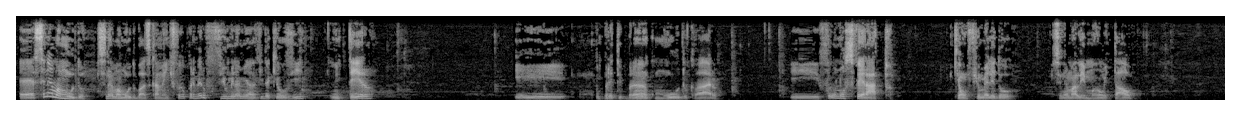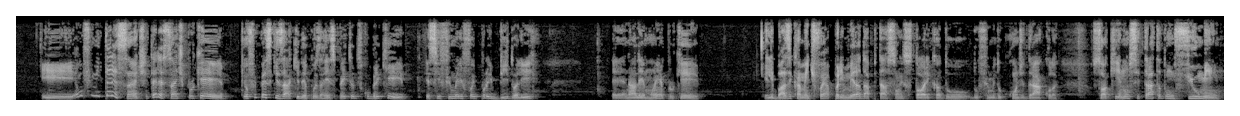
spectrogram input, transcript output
É, cinema mudo, cinema mudo basicamente. Foi o primeiro filme na minha vida que eu vi inteiro e em preto e branco, mudo, claro. E foi o Nosferato, que é um filme ali do cinema alemão e tal. E é um filme interessante, interessante porque eu fui pesquisar aqui depois a respeito e eu descobri que esse filme ele foi proibido ali é, na Alemanha porque ele basicamente foi a primeira adaptação histórica do, do filme do Conde Drácula. Só que não se trata de um filme,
